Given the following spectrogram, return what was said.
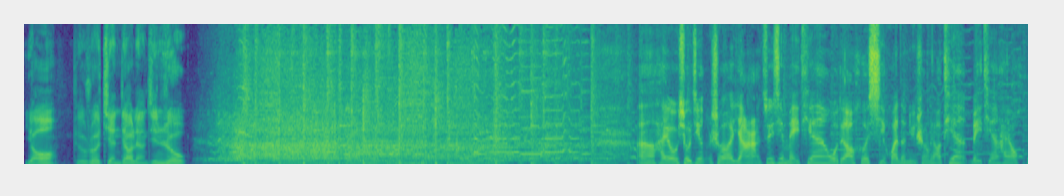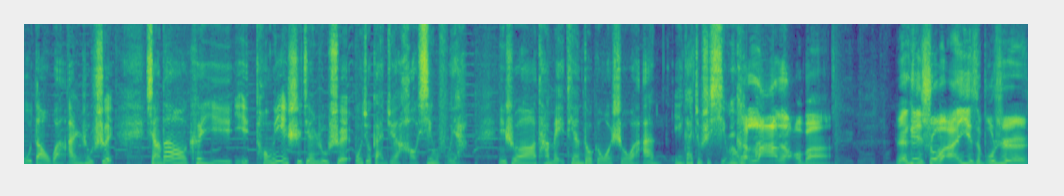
有，比如说减掉两斤肉。嗯，还有秀晶说：“杨儿，最近每天我都要和喜欢的女生聊天，每天还要互道晚安入睡。想到可以一同一时间入睡，我就感觉好幸福呀。你说他每天都跟我说晚安，应该就是喜欢我。你可拉倒吧，人跟你说晚安，意思不是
